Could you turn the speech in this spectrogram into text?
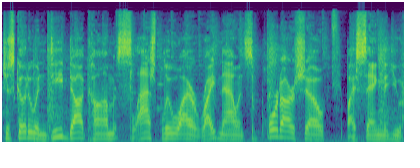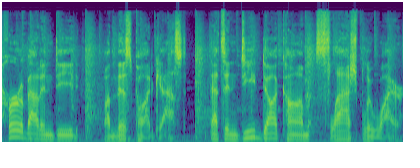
Just go to Indeed.com slash BlueWire right now and support our show by saying that you heard about Indeed on this podcast. That's Indeed.com slash BlueWire.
